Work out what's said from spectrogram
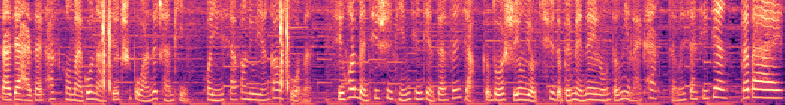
大家还在 Costco 买过哪些吃不完的产品？欢迎下方留言告诉我们。喜欢本期视频，请点赞分享，更多实用有趣的北美内容等你来看。咱们下期见，拜拜。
